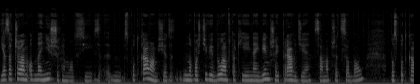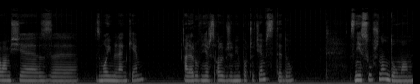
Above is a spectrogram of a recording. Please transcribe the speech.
Ja zaczęłam od najniższych emocji. Spotkałam się, no właściwie byłam w takiej największej prawdzie sama przed sobą, bo spotkałam się z, z moim lękiem, ale również z olbrzymim poczuciem wstydu, z niesłuszną dumą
